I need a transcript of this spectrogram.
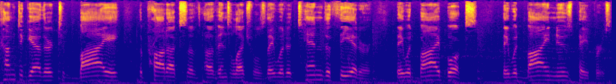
come together to buy the products of, of intellectuals. They would attend the theater. They would buy books. They would buy newspapers.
